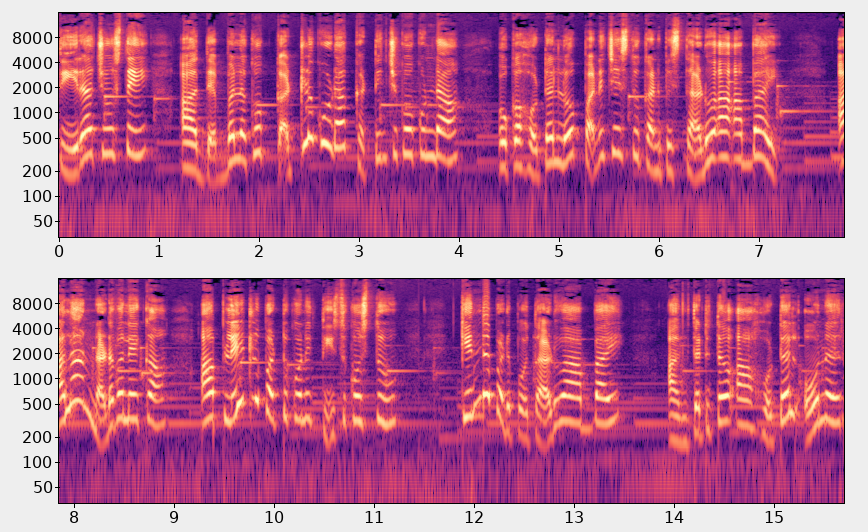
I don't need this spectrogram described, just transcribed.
తీరా చూస్తే ఆ దెబ్బలకు కట్లు కూడా కట్టించుకోకుండా ఒక హోటల్లో పనిచేస్తూ కనిపిస్తాడు ఆ అబ్బాయి. అలా నడవలేక ఆ ప్లేట్లు పట్టుకొని తీసుకొస్తూ కింద పడిపోతాడు ఆ అబ్బాయి. అంతటితో ఆ హోటల్ ఓనర్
